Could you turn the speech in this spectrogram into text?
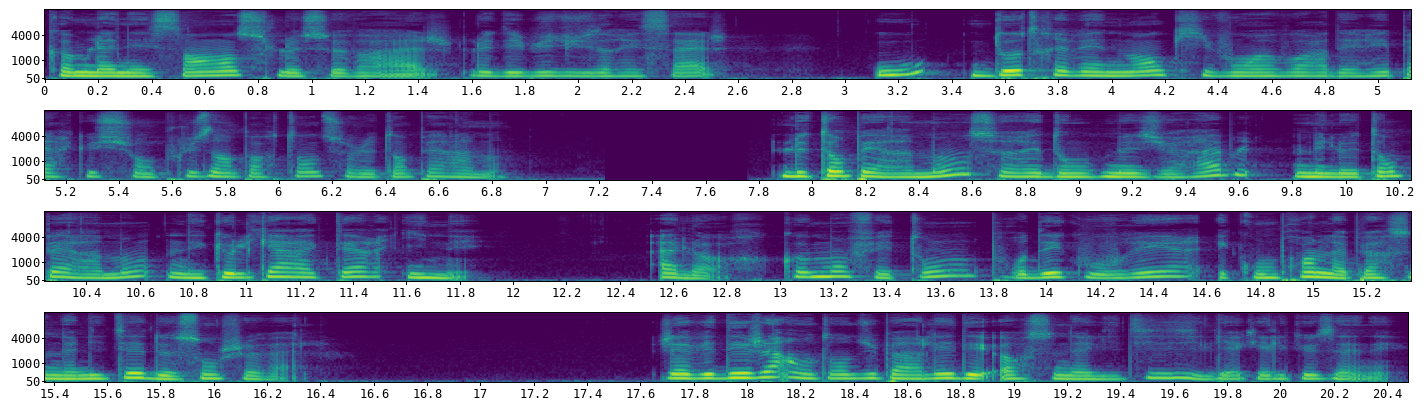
comme la naissance, le sevrage, le début du dressage, ou d'autres événements qui vont avoir des répercussions plus importantes sur le tempérament. Le tempérament serait donc mesurable, mais le tempérament n'est que le caractère inné. Alors, comment fait-on pour découvrir et comprendre la personnalité de son cheval? J'avais déjà entendu parler des Horsenalities il y a quelques années.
